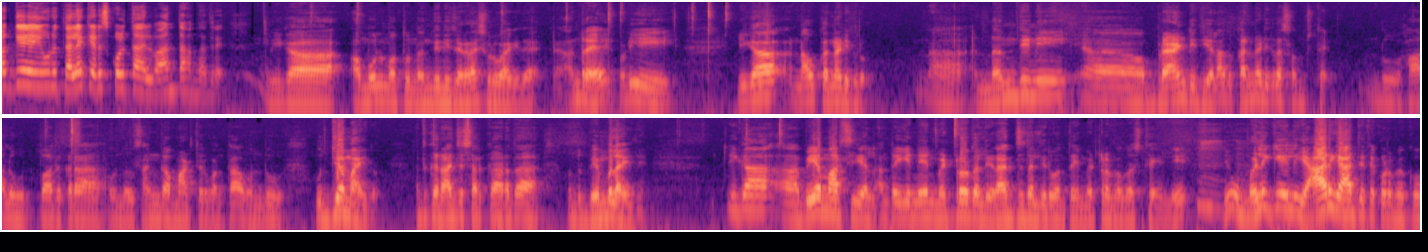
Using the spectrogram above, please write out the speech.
ಬಗ್ಗೆ ಇವರು ತಲೆ ಕೆಡಿಸ್ಕೊಳ್ತಾ ಇಲ್ವಾ ಅಂತ ಹಂಗಾದ್ರೆ? ಈಗ ಅಮೂಲ್ ಮತ್ತು ನಂದಿನಿ ಜಗಳ ಶುರುವಾಗಿದೆ. ಅಂದರೆ ನೋಡಿ, ಈಗ ನಾವು ಕನ್ನಡಿಗರು. ನಂದಿನಿ ಬ್ರ್ಯಾಂಡ್ ಇದೆಯಲ್ಲ, ಅದು ಕನ್ನಡಿಗರ ಸಂಸ್ಥೆ. ಒಂದು ಹಾಲು ಉತ್ಪಾದಕರ ಒಂದು ಸಂಘ ಮಾಡ್ತಿರುವಂಥ ಒಂದು ಉದ್ಯಮ ಇದು. ಅದಕ್ಕೆ ರಾಜ್ಯ ಸರ್ಕಾರದ ಒಂದು ಬೆಂಬಲ ಇದೆ. ಈಗ B M R C L ಅಂದರೆ ಇನ್ನೇನು ಮೆಟ್ರೋದಲ್ಲಿ ರಾಜ್ಯದಲ್ಲಿರುವಂಥ ಈ ಮೆಟ್ರೋ ವ್ಯವಸ್ಥೆಯಲ್ಲಿ ನೀವು ಮಳಿಗೆಯಲ್ಲಿ ಯಾರಿಗೆ ಆದ್ಯತೆ ಕೊಡಬೇಕು?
